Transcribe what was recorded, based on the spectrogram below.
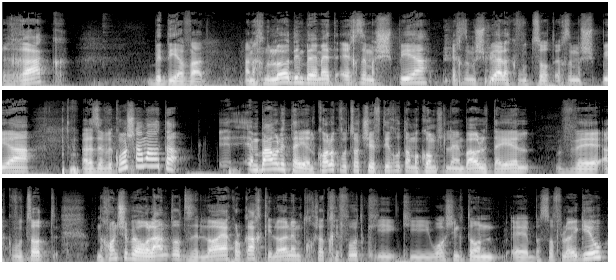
רק בדיעבד. אנחנו לא יודעים באמת איך זה משפיע, איך זה משפיע על הקבוצות, איך זה משפיע על זה, וכמו שאמרת, הם באו לטייל, כל הקבוצות שהבטיחו את המקום שלהם באו לטייל, והקבוצות, נכון שבאורלנדו זה לא היה כל כך, כי לא היה להם תחושת דחיפות, כי, כי וושינגטון אה, בסוף לא הגיעו.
